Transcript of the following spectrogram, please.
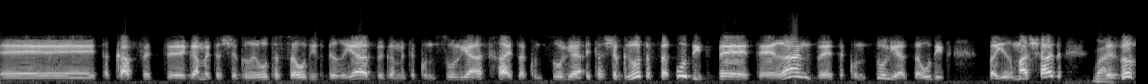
אה, תקף את, אה, גם את השגרירות הסעודית בריאד וגם את הקונסוליה, סליחה, את הקונסוליה, את השגרירות הסעודית בטהרן ואת הקונסוליה הסעודית בעיר משהד, וואי. וזאת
